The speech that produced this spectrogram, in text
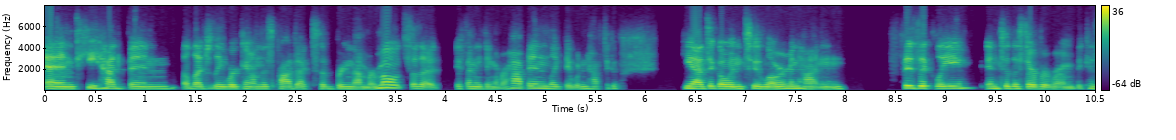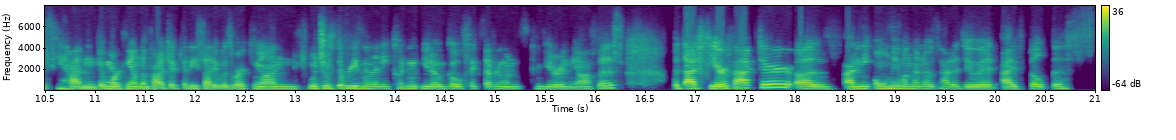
And he had been allegedly working on this project to bring them remote so that if anything ever happened, like they wouldn't have to go. He had to go into lower Manhattan physically into the server room because he hadn't been working on the project that he said he was working on, which was the reason that he couldn't, you know, go fix everyone's computer in the office. But that fear factor of I'm the only one that knows how to do it. I've built this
